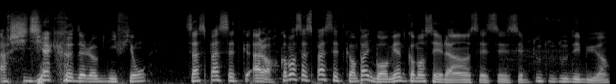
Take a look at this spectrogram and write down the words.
archidiacre de l'Omnifion. Ça se passe cette... Alors, comment ça se passe cette campagne? Bon, on vient de commencer là, hein. c'est le tout tout tout début. Hein.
